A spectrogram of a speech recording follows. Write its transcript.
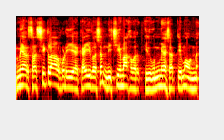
அம்மையார் சசிகலா அவர்களுடைய கைவசம் நிச்சயமாக வரும். இது உண்மையாக சத்தியமாக உண்மை?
